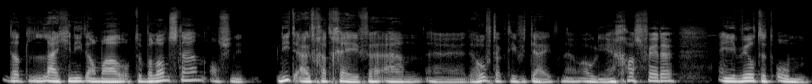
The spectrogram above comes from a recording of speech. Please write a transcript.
Dat laat je niet allemaal op de balans staan. Als je het niet uit gaat geven aan eh, de hoofdactiviteit, nou olie en gas verder. En je wilt het om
